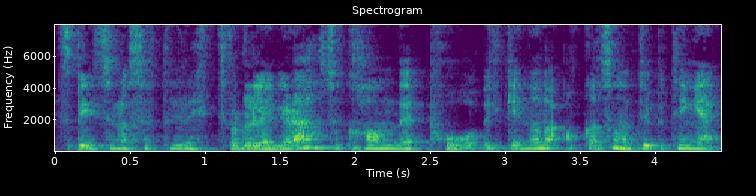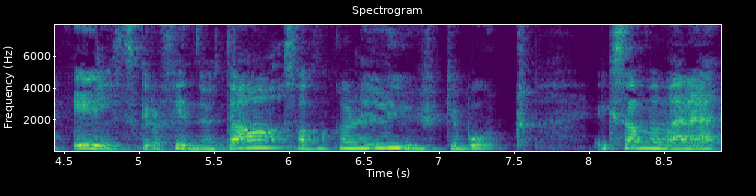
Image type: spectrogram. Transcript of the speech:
spiser noe søtt rett før du legger deg, så kan det påvirke. Og det er akkurat sånne type ting jeg elsker å finne ut av, sånn at man kan luke bort ikke sant? Der,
